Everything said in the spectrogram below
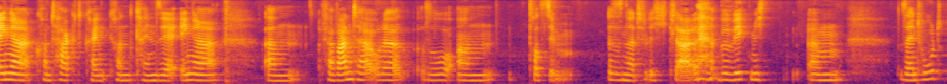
enger Kontakt, kein, kein sehr enger ähm, Verwandter oder so. Ähm, trotzdem ist es natürlich klar, bewegt mich ähm, sein Tod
